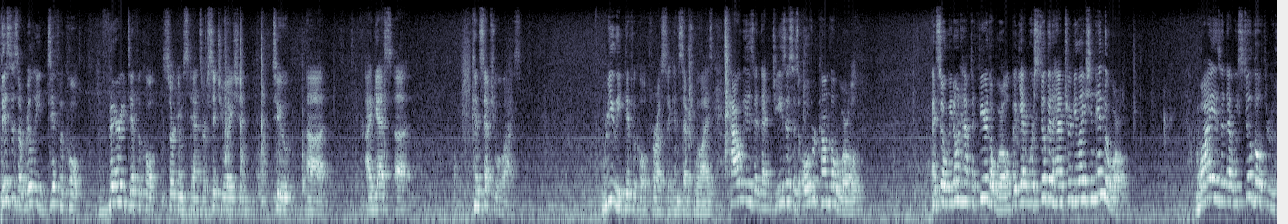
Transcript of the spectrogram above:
This is a really difficult, very difficult circumstance or situation to, uh, I guess, uh, conceptualize. Really difficult for us to conceptualize. How is it that Jesus has overcome the world and so we don't have to fear the world, but yet we're still going to have tribulation in the world. Why is it that we still go through,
